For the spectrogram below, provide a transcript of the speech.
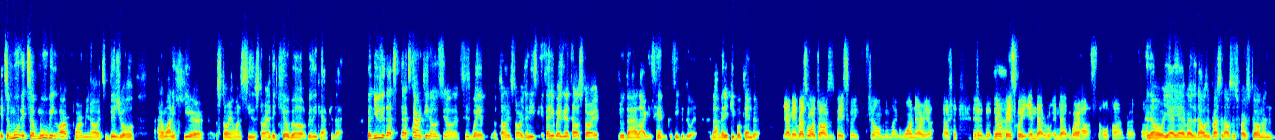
It's a mo- it's a moving art form. You know, it's visual. I don't want to hear the story. I want to see the story. I think Kill Bill really captured that. But usually that's that's Tarantino's. You know, that's his way of, of telling stories. And he's if anybody's going to tell a story through dialogue, is him because he could do it. Not many people can do it. Yeah, I mean, Reservoir Dogs is basically filmed in like one area. they were yeah. basically in that in that warehouse the whole time, right? So. And the whole yeah, yeah, that was impressive. That was his first film, and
